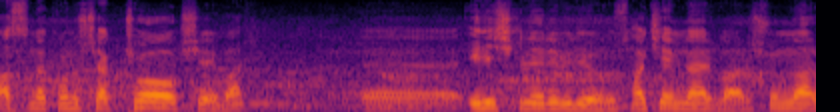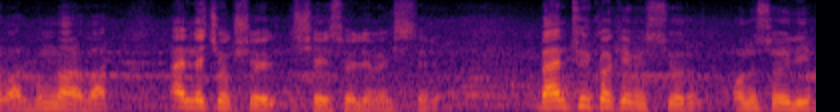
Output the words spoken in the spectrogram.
aslında konuşacak çok şey var. E, ilişkileri biliyoruz, hakemler var, şunlar var, bunlar var. Ben de çok şey, şey söylemek isterim. Ben Türk hakem istiyorum, onu söyleyeyim.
